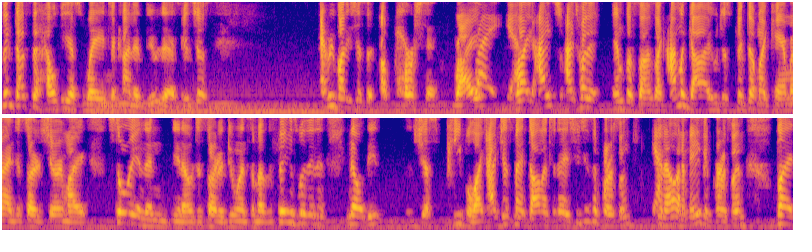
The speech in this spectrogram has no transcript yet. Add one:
think that's the healthiest way to kind of do this. It's just everybody's just a, a person, right? Right. Yeah. Like I, I try to emphasize, like I'm a guy who just picked up my camera and just started sharing my story, and then you know just started doing some other things with it. And, you know, these just people. Like I just met Donna today. She's just a person, Yeah. you know, an amazing person. But,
